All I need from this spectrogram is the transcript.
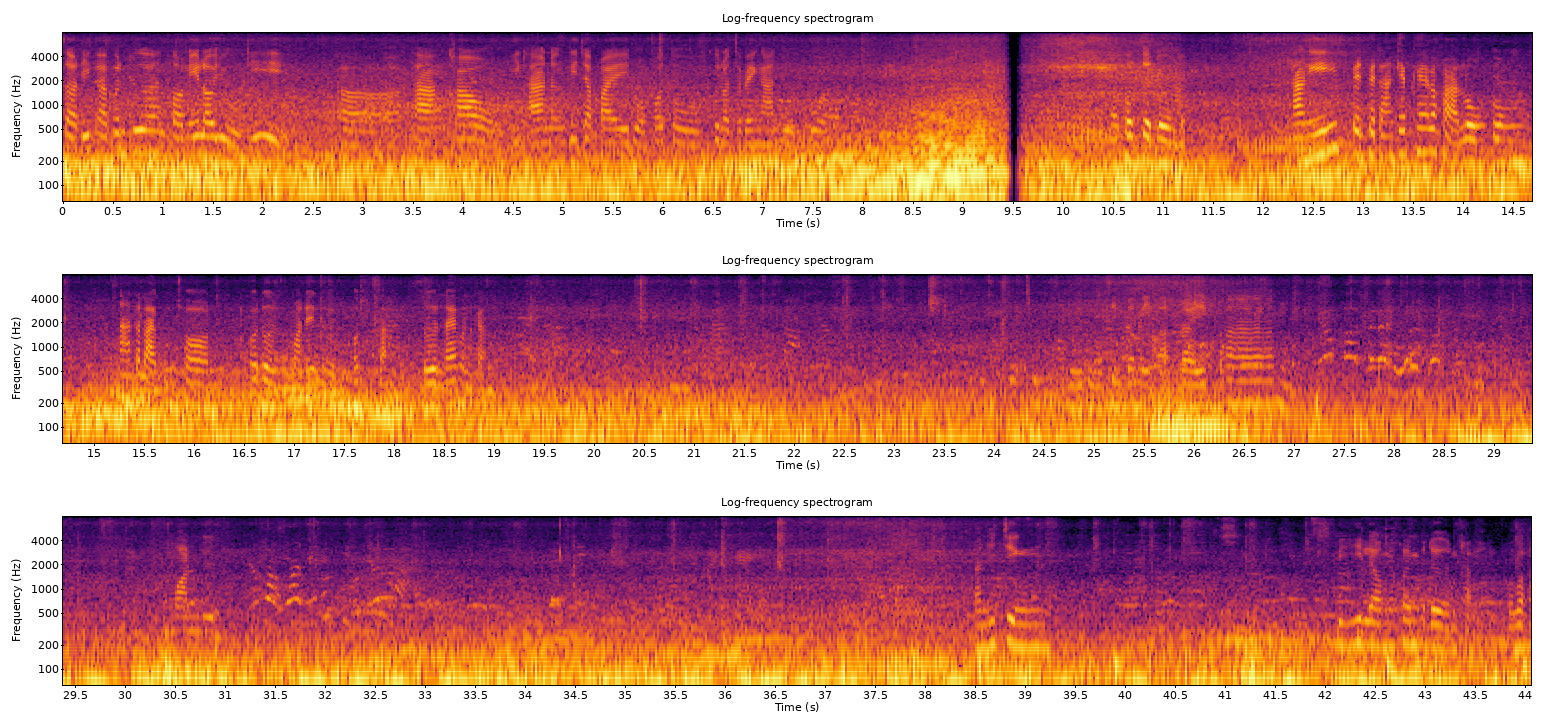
สวัสดีค่ะเพื่อนๆ ตอนนี้เราอยู่ที่ทางเข้าอีกทางหนึ่งที่จะไปหลวงพ่อโต คือเราจะไปงานโยนทัวร์แล้วก็จะเดิน ทางนี้เป็นไปทางแคบๆค่ะ ลงตรงหน้าตลาดกุญชร ก็เดินเข้ามาได้เลยก็สามเดินได้เหมือนกัน ดูสิว่ามีอะไรบ้าง มันดิ อันที่ จริง ปีที่แล้วไม่ค่อยมาเดินค่ะ เพราะว่า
